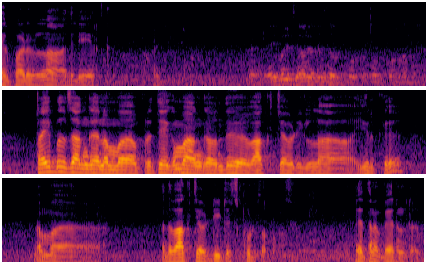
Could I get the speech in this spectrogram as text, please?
ஏற்பாடுகள்லாம் அதிலே இருக்குது ட்ரைபல்ஸ் அங்கே நம்ம பிரத்யேகமாக அங்கே வந்து வாக்குச்சாவடிகள்லாம் இருக்குது நம்ம அந்த வாக்குச்சாவடி டீட்டெயில்ஸ் கொடுத்துட்றோம் எத்தனை பேருன்றது.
